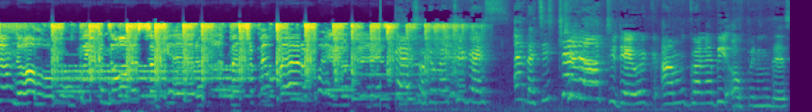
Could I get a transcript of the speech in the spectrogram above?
you know you welcome back to Grace and Betsy's channel. Today we're, I'm gonna be opening this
